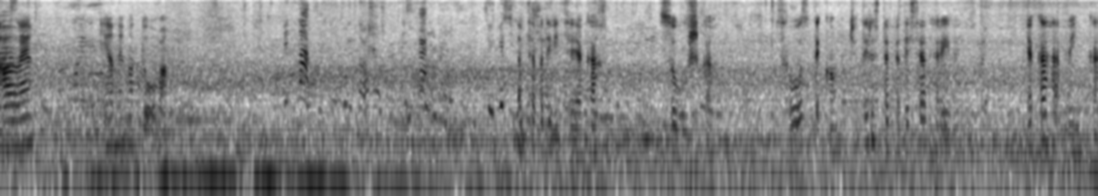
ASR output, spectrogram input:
але я не готова. А це подивіться, яка совушка хвостиком 450 гривень. Яка гарненька.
